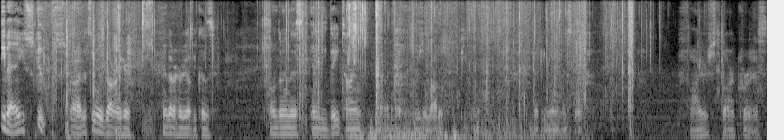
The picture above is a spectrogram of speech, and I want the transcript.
eBay scoops. All right, let's see what we got right here. I gotta hurry up because I'm doing this in the daytime. There's a lot of people making noise and stuff. Firestar Chris.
